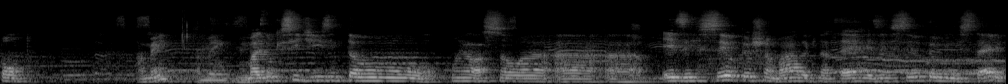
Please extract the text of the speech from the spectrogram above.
Ponto. Amém? Amém. Mas no que se diz então com relação a, a, a exercer o teu chamado aqui na terra, exercer o teu ministério,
